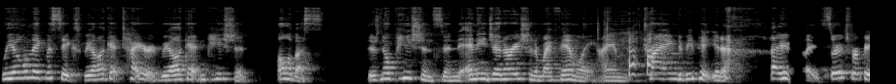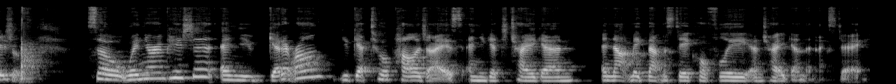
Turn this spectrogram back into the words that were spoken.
We all make mistakes. We all get tired. We all get impatient. All of us. There's no patience in any generation of my family. I am trying to be you know. I, search for patience. So when you're impatient and you get it wrong, you get to apologize and you get to try again and not make that mistake, hopefully, and try again the next day.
